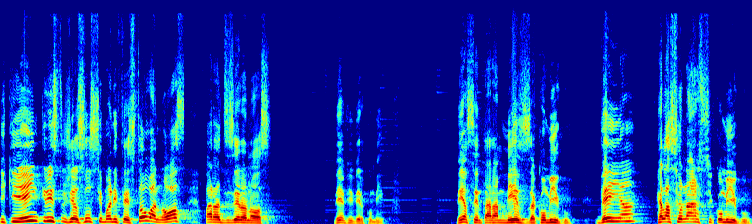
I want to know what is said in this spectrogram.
e que em Cristo Jesus se manifestou a nós para dizer a nós: venha viver comigo, venha sentar à mesa comigo, venha relacionar-se comigo,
